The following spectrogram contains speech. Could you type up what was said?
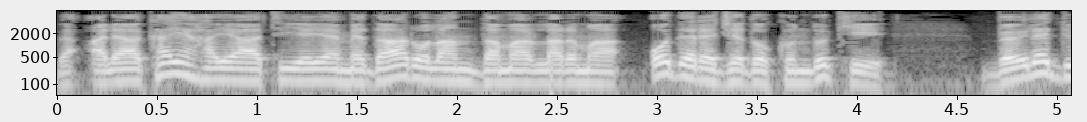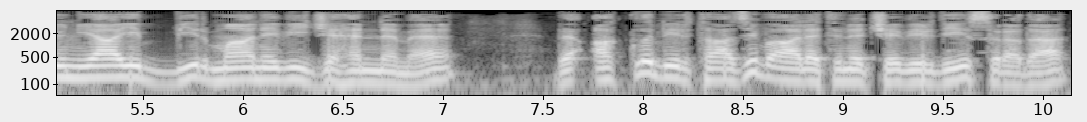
ve alakayı hayatiyeye medar olan damarlarıma o derece dokundu ki böyle dünyayı bir manevi cehenneme ve aklı bir tazip aletine çevirdiği sırada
